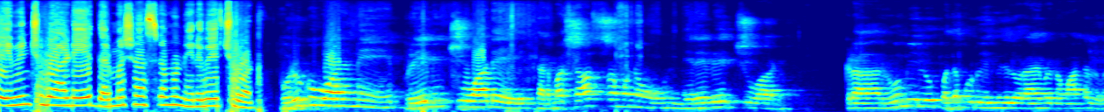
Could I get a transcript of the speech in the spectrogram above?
ప్రేమించువాడే ధర్మశాస్త్రము నెరవేర్చువాడు. పొరుగు వాడిని ప్రేమించువాడే ధర్మశాస్త్రమును నెరవేర్చువాడు. ఇక్కడ రోమీలు పదమూడు ఎనిమిదిలో రాయబడిన మాటలు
